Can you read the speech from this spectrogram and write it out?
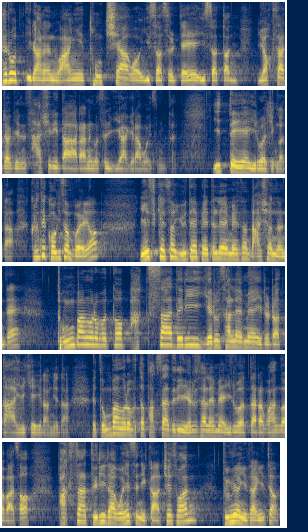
헤롯이라는 왕이 통치하고 있었을 때에 있었던 역사적인 사실이다라는 것을 이야기를 하고 있습니다. 이때에 이루어진 거다. 그런데 거기서 뭐예요? 예수께서 유대 베들레헴에서 나셨는데 동방으로부터 박사들이 예루살렘에 이르렀다 이렇게 얘기를 합니다. 동방으로부터 박사들이 예루살렘에 이르렀다라고 한 거 봐서 박사들이라고 했으니까 최소한 두 명 이상이죠.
